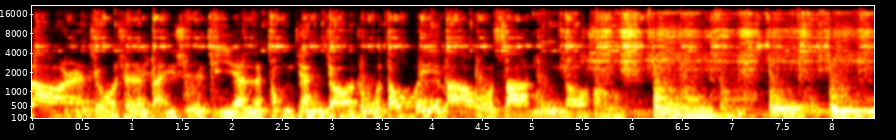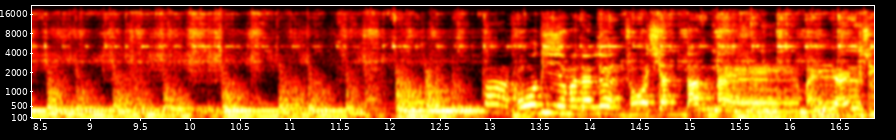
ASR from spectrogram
老二就是元始天，那通天教主都为老三哦。徒弟们这练出仙丹来，没人形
